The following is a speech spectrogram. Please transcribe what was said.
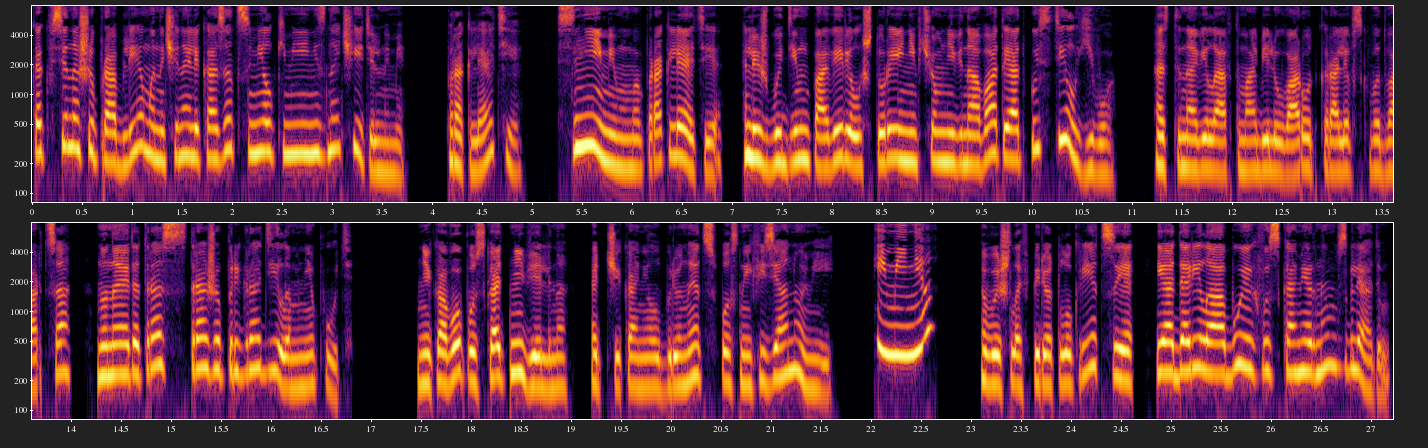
как все наши проблемы начинали казаться мелкими и незначительными. Проклятие? Снимем мы проклятие, лишь бы Дин поверил, что Рэй ни в чем не виноват и отпустил его. Остановила автомобиль у ворот Королевского дворца, но на этот раз стража преградила мне путь. «Никого пускать не велено», — отчеканил брюнет с постной физиономией. «И меня?» Вышла вперед Лукреция и одарила обоих высокомерным взглядом.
